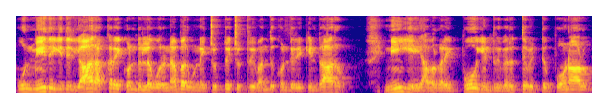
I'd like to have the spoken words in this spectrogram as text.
உன் மீது இதில் யார் அக்கறை கொண்டுள்ள ஒரு நபர் உன்னை சுற்றி சுற்றி வந்து கொண்டிருக்கின்றாரோ? நீயே அவர்களை போ என்று வெறுத்துவிட்டு போனாலும்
